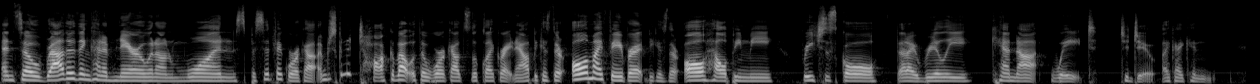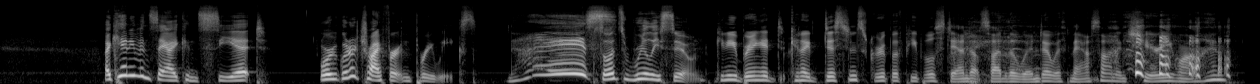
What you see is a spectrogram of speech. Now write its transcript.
And so rather than kind of narrow in on one specific workout, I'm just going to talk about what the workouts look like right now because they're all my favorite because they're all helping me reach this goal that I really cannot wait to do. Like I can I can't even say I can see it. We're going to try for it in 3 weeks. Nice. So it's really soon. Can you bring a can a distance group of people stand outside of the window with masks on and cheer you on?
